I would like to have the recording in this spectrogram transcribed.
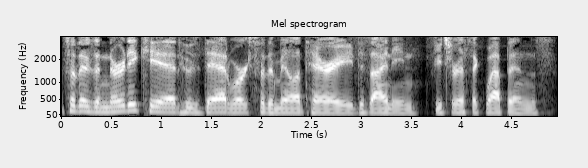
So there's a nerdy kid whose dad works for the military designing futuristic weapons.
